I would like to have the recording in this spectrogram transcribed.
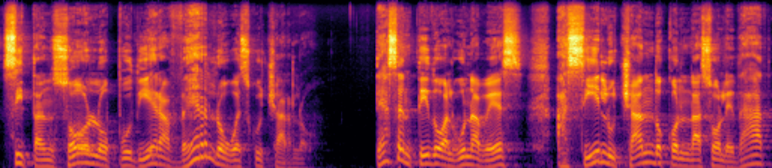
si tan solo pudiera verlo o escucharlo. ¿Te has sentido alguna vez así luchando con la soledad,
